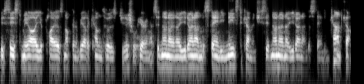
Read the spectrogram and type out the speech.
who says to me, "Oh, your player's not going to be able to come to his judicial hearing." I said, "No, no, no, you don't understand. He needs to come." And she said, "No, no, no, you don't understand. He can't come."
